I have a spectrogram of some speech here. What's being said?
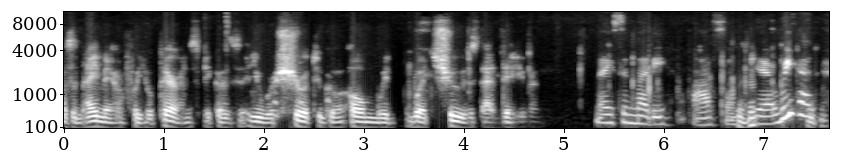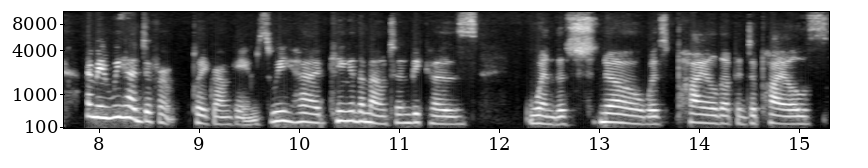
was a nightmare for your parents because you were sure to go home with wet shoes that day. Nice and muddy. Awesome. Mhm. Yeah, we had, Mhm. I mean, we had different playground games. We had King of the Mountain because when the snow was piled up into piles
